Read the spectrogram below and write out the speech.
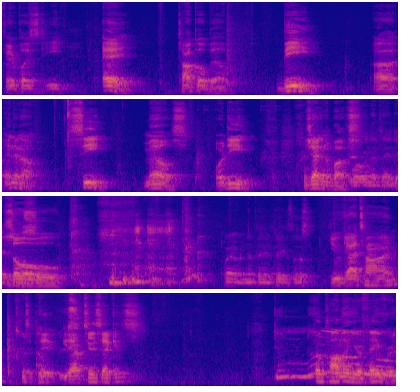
favorite places to eat. A, Taco Bell. B, uh, In and Out. C, Mel's. Or D, Jack in the Box. Where when that thing takes us. So Where when that thing takes us. you got time to pick. You have ten seconds. Go comment your favorite.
